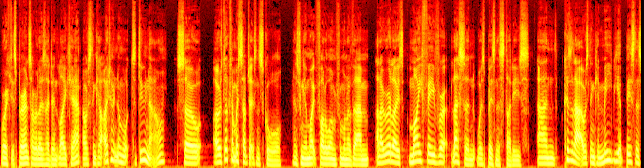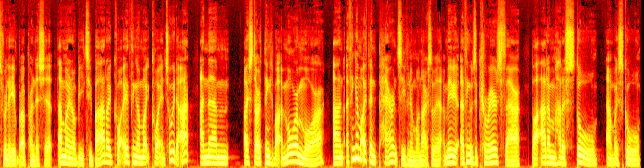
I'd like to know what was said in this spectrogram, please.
work experience. I realized I didn't like it. I was thinking, I don't know what to do now. So I was looking at my subjects in school. I was thinking I might follow on from one of them. And I realized my favorite lesson was business studies. And because of that, I was thinking maybe a business related apprenticeship. That might not be too bad. I quite, I think I might quite enjoy that. And then I started thinking about it more and more. And I think it might have been parents even in one night or something. Maybe I think it was a careers fair. But Adam had a stall at my school.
